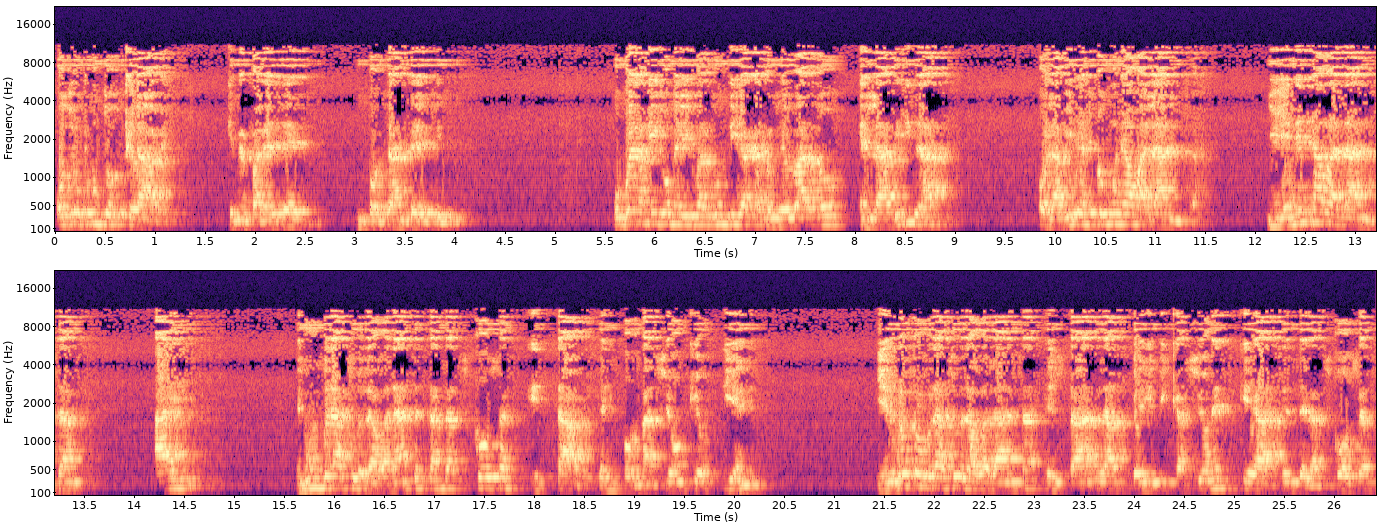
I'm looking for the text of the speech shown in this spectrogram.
Otro punto clave que me parece importante decir. Un buen amigo me dijo algún día, Carlos Eduardo, en la vida, o la vida es como una balanza, y en esa balanza hay, en un brazo de la balanza están las cosas estables, la información que obtienes, y en el otro brazo de la balanza están las verificaciones que haces de las cosas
